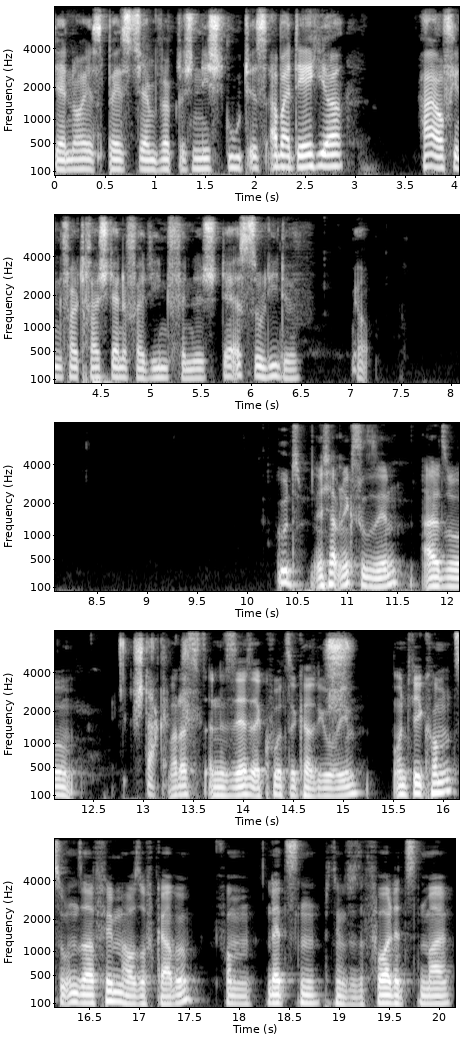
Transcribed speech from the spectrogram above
der neue Space Jam wirklich nicht gut ist. Aber der hier hat auf jeden Fall drei Sterne verdient, finde ich. Der ist solide. Ja. Gut, ich habe nichts gesehen. Also Stark. war das eine sehr, sehr kurze Kategorie. Und wir kommen zu unserer Filmhausaufgabe vom letzten bzw. vorletzten Mal.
